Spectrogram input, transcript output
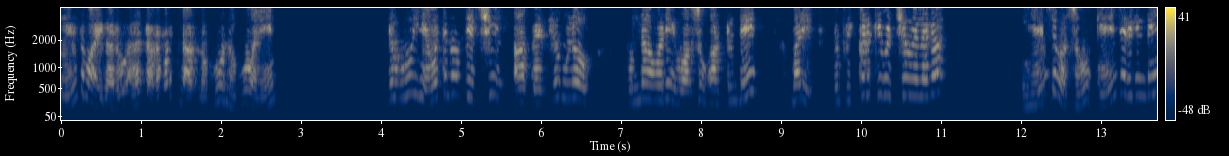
ఏమిటి మాయ గారు? అలా తలపడుతున్నారు. నువ్వు నువ్వు అని. నువ్వు ఎవరినో తెచ్చి ఆ బెడ్రూమ్లో ఉన్నావని వసు అంటుంది మరి నువ్వు ఇక్కడికి వచ్చావు ఎలాగా? ఏంటి వసు? ఏం జరిగింది?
